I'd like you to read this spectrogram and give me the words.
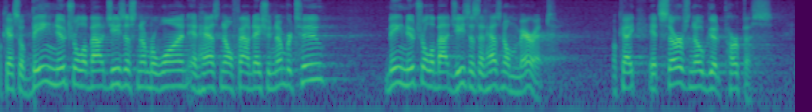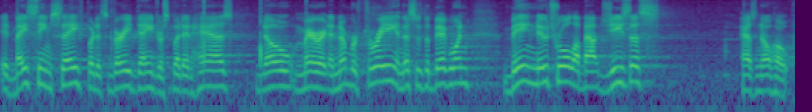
Okay, so being neutral about Jesus, number one, it has no foundation. Number two, being neutral about Jesus, it has no merit. Okay, it serves no good purpose. It may seem safe, but it's very dangerous, but it has no merit. And number three, and this is the big one, being neutral about Jesus has no hope.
